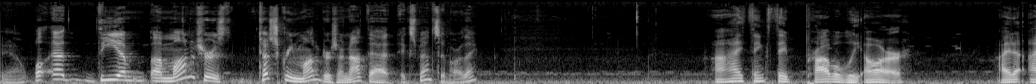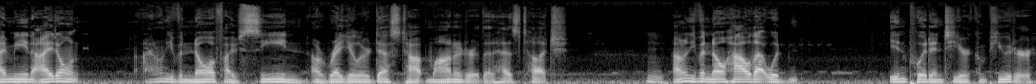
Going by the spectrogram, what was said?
yeah. Well, uh, the um, uh, monitors, touchscreen monitors, are not that expensive, are they? I think they probably are. I, d- I mean, I don't. I don't even know if I've seen a regular desktop monitor that has touch. I don't even know how that would input into your computer.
